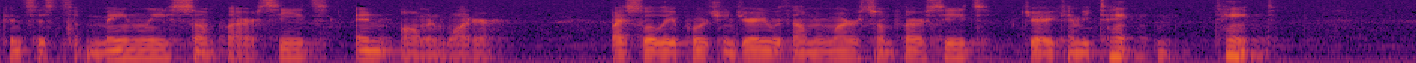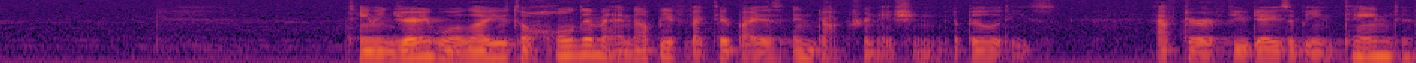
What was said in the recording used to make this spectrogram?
consists of mainly sunflower seeds and almond water. By slowly approaching Jerry with almond water sunflower seeds, Jerry can be tamed. Taming Jerry will allow you to hold him and not be affected by his indoctrination abilities. After a few days of being tamed,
